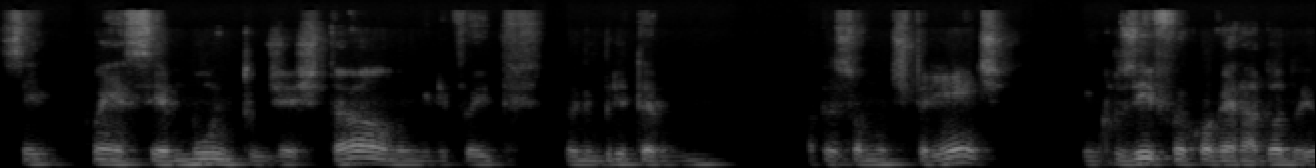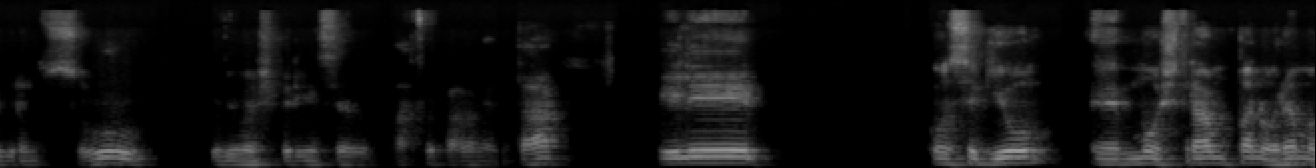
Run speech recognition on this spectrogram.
ser conhecer muito gestão, ele foi, Tony Brito é uma pessoa muito experiente, inclusive foi governador do Rio Grande do Sul, teve uma experiência parlamentar, ele conseguiu é, mostrar um panorama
